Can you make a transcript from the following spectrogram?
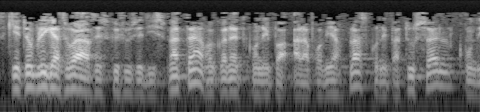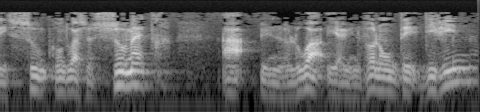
Ce qui est obligatoire, c'est ce que je vous ai dit ce matin, reconnaître qu'on n'est pas à la première place, qu'on n'est pas tout seul, qu'on doit se soumettre à une loi et à une volonté divine.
